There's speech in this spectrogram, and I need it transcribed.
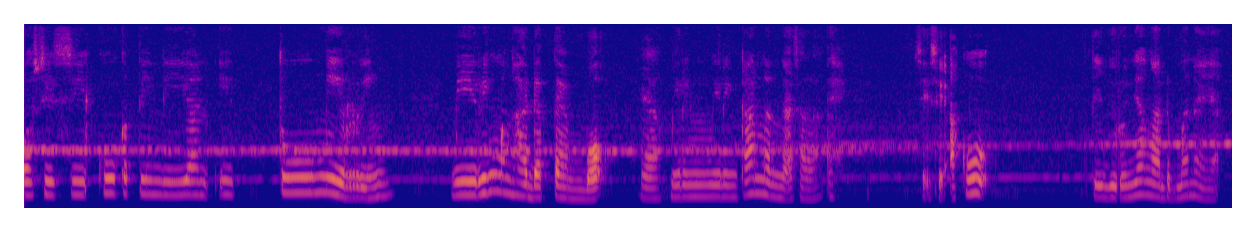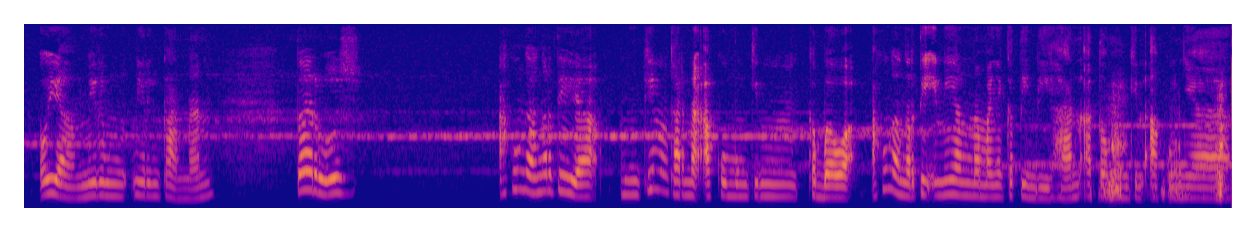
posisiku ketindian itu miring miring menghadap tembok ya miring miring kanan nggak salah. Eh si si aku tidurnya ngadep mana ya? Oh ya miring miring kanan. Terus aku nggak ngerti ya mungkin karena aku mungkin kebawa aku nggak ngerti ini yang namanya ketindihan atau mungkin akunya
